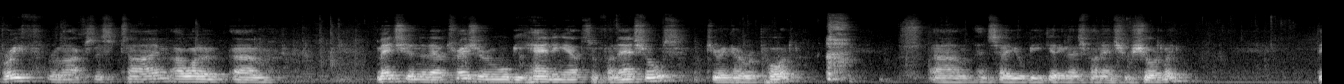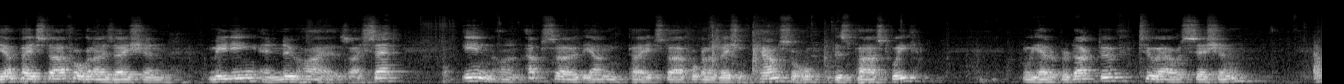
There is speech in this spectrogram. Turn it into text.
brief remarks this time. I want to um, mention that our treasurer will be handing out some financials during her report. Um, and so you'll be getting those financials shortly. The unpaid staff organisation meeting and new hires. I sat in on UPSO, the Unpaid Staff Organisation Council, this past week. We had a productive two-hour session uh,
